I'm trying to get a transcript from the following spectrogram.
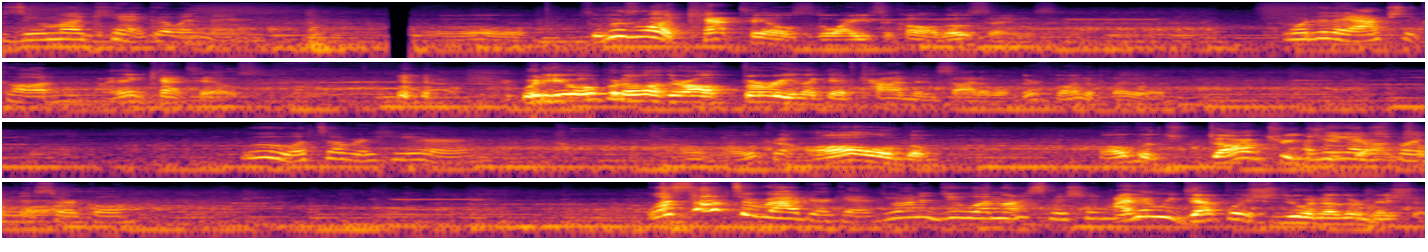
Zuma can't go in there. So those are like cattails, is what I used to call those things. What are they actually called? I think cattails. when you open them up, they're all furry, like they have cotton inside of them. They're fun to play with. Ooh, what's over here? I don't know. Look at all of the, all the dog treats I think I just went in a circle. Let's talk to Roger again. Do you want to do one last mission? I think we definitely should do another mission.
